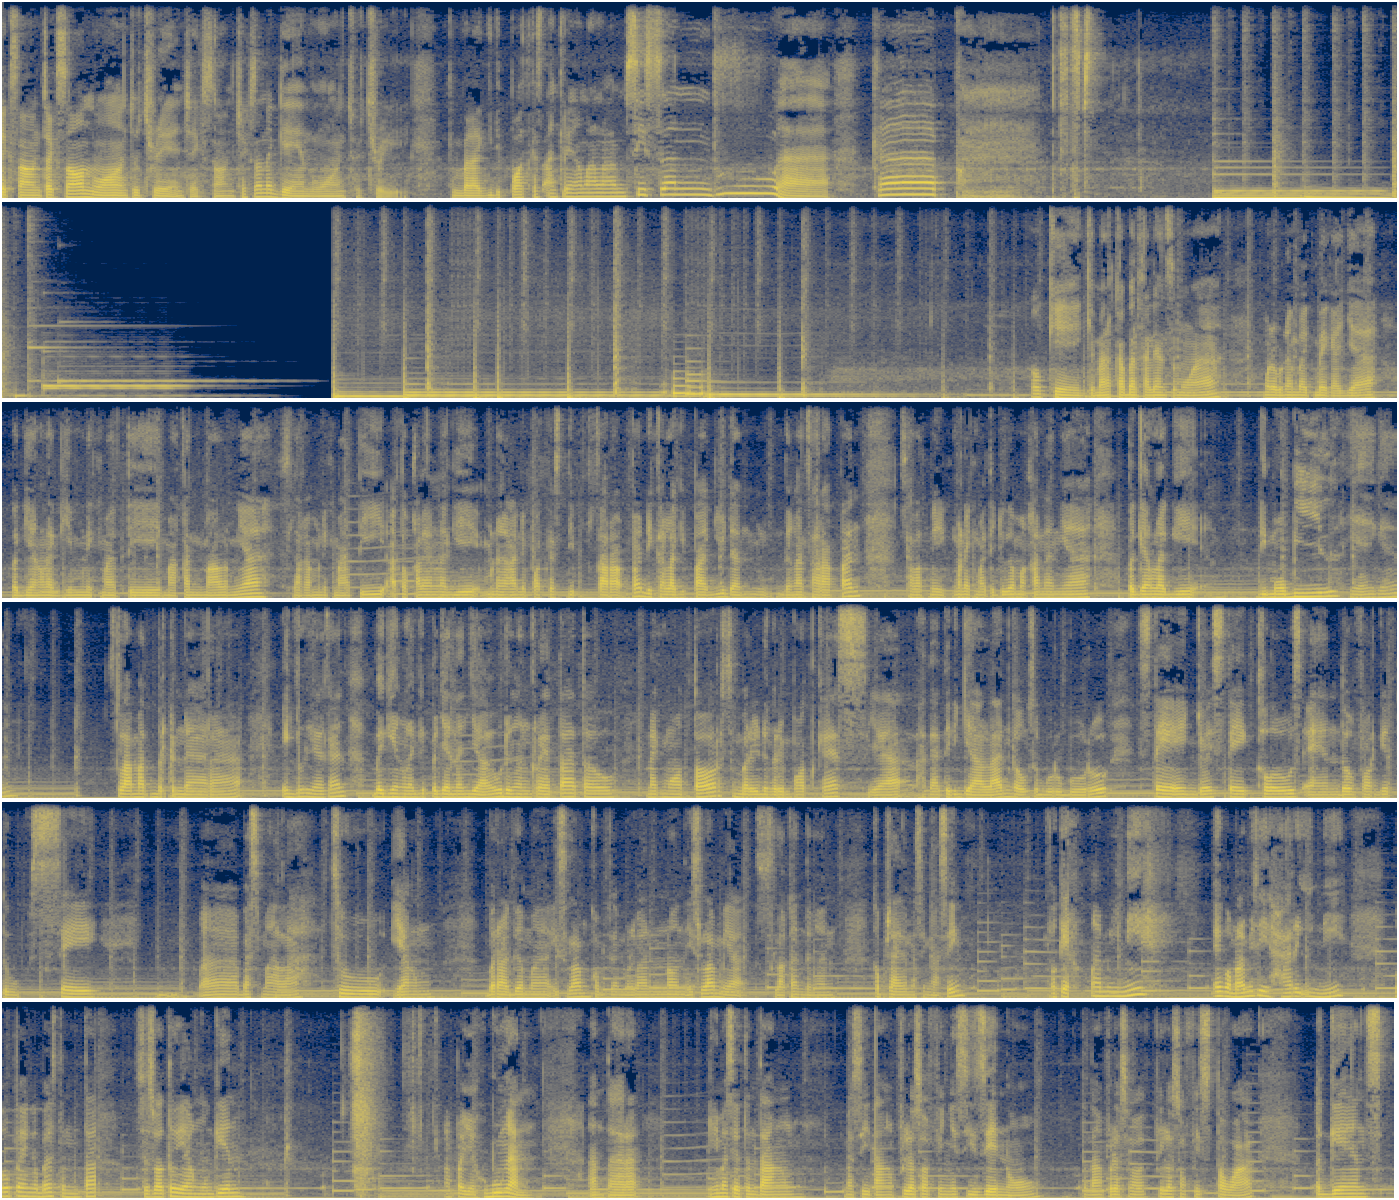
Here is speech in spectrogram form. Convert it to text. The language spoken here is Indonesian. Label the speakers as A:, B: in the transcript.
A: check sound, check sound, one, two, three, and check sound, check sound again, one, two, three. Kembali lagi di podcast Angkringan Malam season 2 Kap Oke, gimana kabar kalian semua? Mudah-mudahan baik-baik aja bagi yang lagi menikmati makan malamnya silahkan menikmati. Atau kalian lagi mendengarkan di podcast di sarapan di lagi pagi dan dengan sarapan selamat menikmati juga makanannya. Bagi yang lagi di mobil ya kan? Selamat berkendara enjoy ya kan? Bagi yang lagi perjalanan jauh dengan kereta atau naik motor sembari dengerin podcast ya hati-hati di jalan gak usah buru-buru. Stay enjoy stay close and don't forget to say uh, basmalah to yang beragama Islam kalau misalnya non Islam ya silakan dengan kepercayaan masing-masing. Oke malam ini eh kok malam ini sih hari ini gue pengen ngebahas tentang sesuatu yang mungkin apa ya hubungan antara ini masih tentang masih tentang filosofinya si Zeno tentang filosofi, filosofi Stoa against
